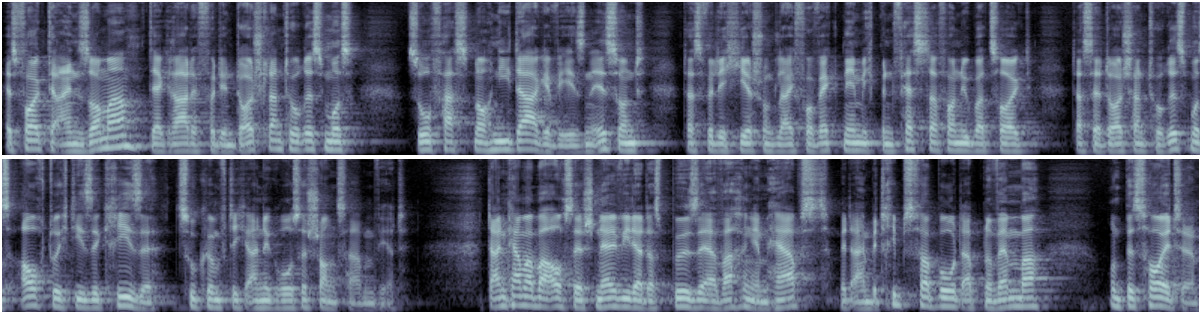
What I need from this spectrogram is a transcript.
Es folgte ein Sommer, der gerade für den Deutschlandtourismus so fast noch nie da gewesen ist. Und das will ich hier schon gleich vorwegnehmen. Ich bin fest davon überzeugt, dass der Deutschlandtourismus auch durch diese Krise zukünftig eine große Chance haben wird. Dann kam aber auch sehr schnell wieder das böse Erwachen im Herbst mit einem Betriebsverbot ab November und bis heute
